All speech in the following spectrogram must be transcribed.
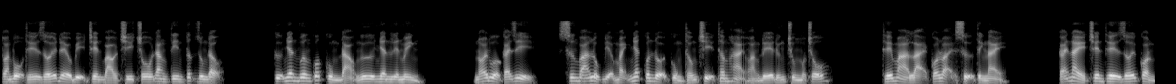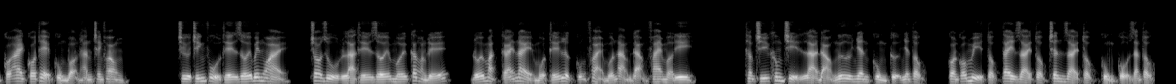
toàn bộ thế giới đều bị trên báo chí chỗ đăng tin tức rung động. Cự nhân vương quốc cùng đảo ngư nhân liên minh. Nói đùa cái gì, xưng bá lục địa mạnh nhất quân đội cùng thống trị thâm hải hoàng đế đứng chung một chỗ. Thế mà lại có loại sự tình này. Cái này trên thế giới còn có ai có thể cùng bọn hắn tranh phong? Trừ chính phủ thế giới bên ngoài, cho dù là thế giới mới các hoàng đế, đối mặt cái này một thế lực cũng phải muốn ảm đạm phai mở đi. Thậm chí không chỉ là đảo ngư nhân cùng cự nhân tộc, còn có mỹ tộc tay giải tộc, chân giải tộc cùng cổ gian tộc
